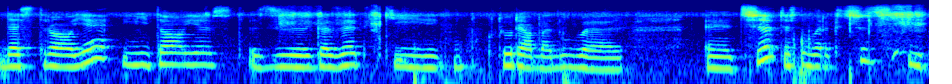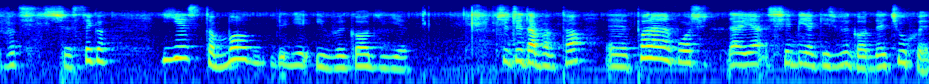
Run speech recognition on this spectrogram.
destroje i to jest z gazetki, która ma numer e, 3, to jest numerek 3 z 2013 i jest to modnie i wygodnie. Przeczytam wam to. E, Pora włożyć na siebie jakieś wygodne ciuchy.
